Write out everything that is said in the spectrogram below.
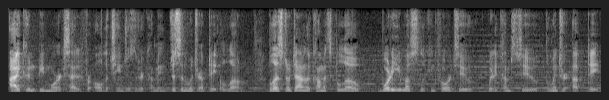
I couldn't be more excited for all the changes that are coming just in the winter update alone. But let us know down in the comments below what are you most looking forward to when it comes to the winter update.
